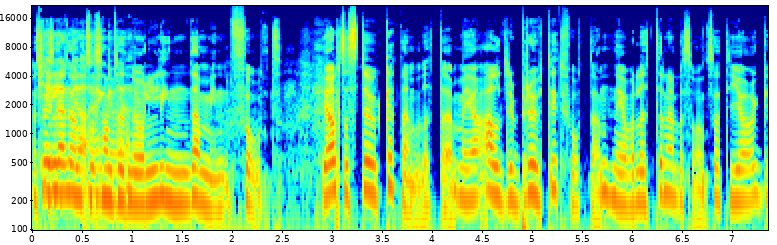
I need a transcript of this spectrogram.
Alltså jag Killen sitter jag alltså samtidigt med. nu och lindar min fot. Jag har alltså stukat den lite men jag har aldrig brutit foten när jag var liten eller så. Så att jag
